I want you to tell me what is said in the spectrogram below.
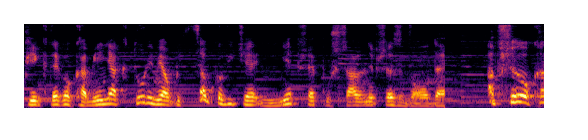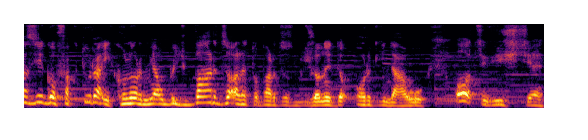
pięknego kamienia, który miał być całkowicie nieprzepuszczalny przez wodę. A przy okazji jego faktura i kolor miał być bardzo, ale to bardzo zbliżony do oryginału. Oczywiście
